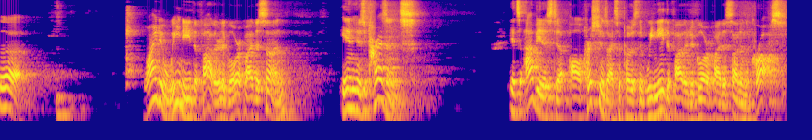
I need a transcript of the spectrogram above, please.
Ugh. Why do we need the Father to glorify the Son in His presence? It's obvious to all Christians, I suppose, that we need the Father to glorify the Son in the cross.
